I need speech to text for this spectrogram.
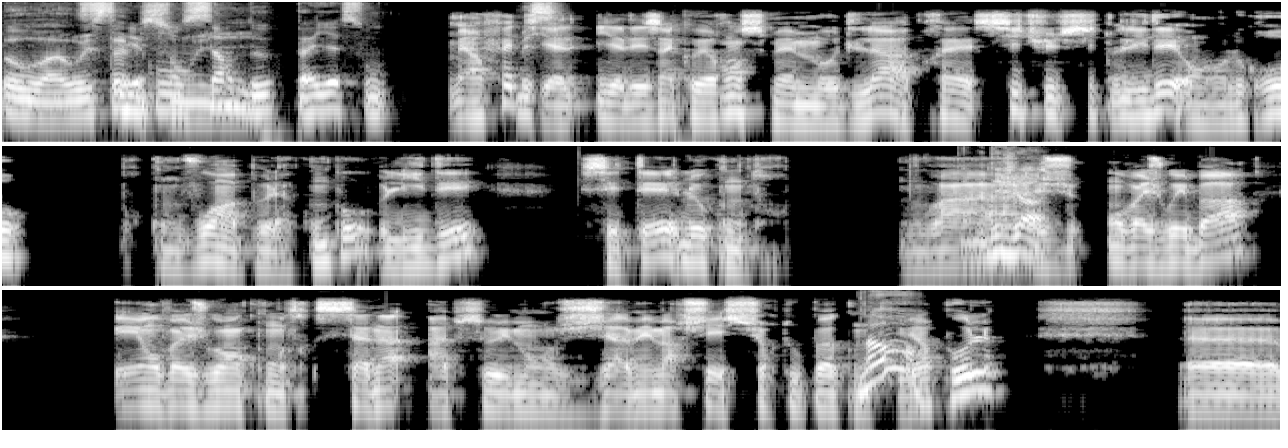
oh, West Ham, ils sont sorte de paillasson. Mais en fait, il y a, des incohérences même au-delà. Après, si tu, si, l'idée, en le gros, pour qu'on voit un peu la compo, l'idée, c'était le contre. On va, Déjà. on va jouer bas et on va jouer en contre. Ça n'a absolument jamais marché, surtout pas contre Liverpool. Euh,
